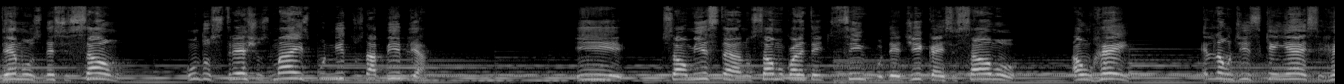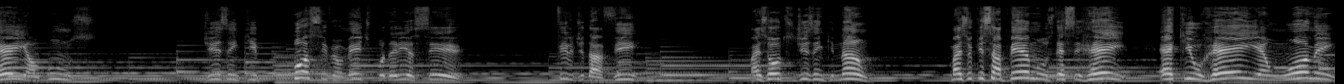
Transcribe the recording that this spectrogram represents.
Temos nesse salmo um dos trechos mais bonitos da Bíblia. E o salmista, no Salmo 45, dedica esse salmo a um rei. Ele não diz quem é esse rei, alguns dizem que possivelmente poderia ser filho de Davi, mas outros dizem que não. Mas o que sabemos desse rei é que o rei é um homem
